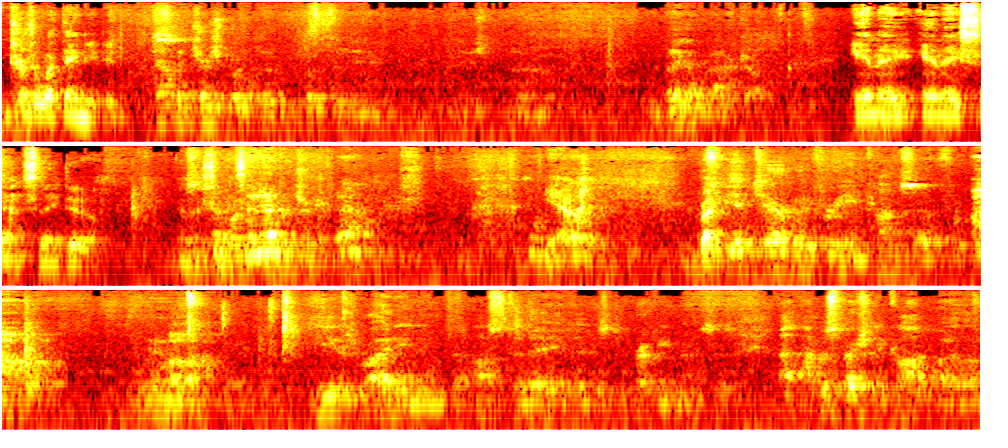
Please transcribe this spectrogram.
in terms of what they needed. Now the church put the, put the, the, the veil back up. In a in a sense, they do. In a sense, they never took it down. Yeah, right. It'd be a terribly freeing concept for people. Oh. oh. He is writing into us today that is to recognize this. I'm especially caught by the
